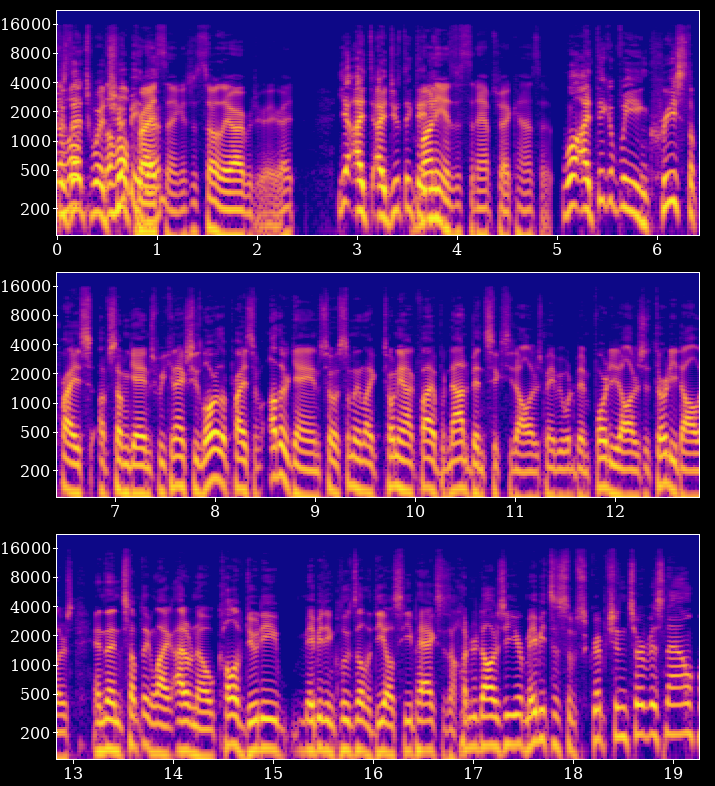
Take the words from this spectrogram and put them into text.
The 'Cause whole, that's what it the should whole be, price then. thing is just totally arbitrary, right? Yeah, I, I do think they Money need- is just an abstract concept. Well, I think if we increase the price of some games, we can actually lower the price of other games. So something like Tony Hawk 5 would not have been $60, maybe it would have been $40 or $30. And then something like, I don't know, Call of Duty, maybe it includes all the DLC packs, is $100 a year. Maybe it's a subscription service now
